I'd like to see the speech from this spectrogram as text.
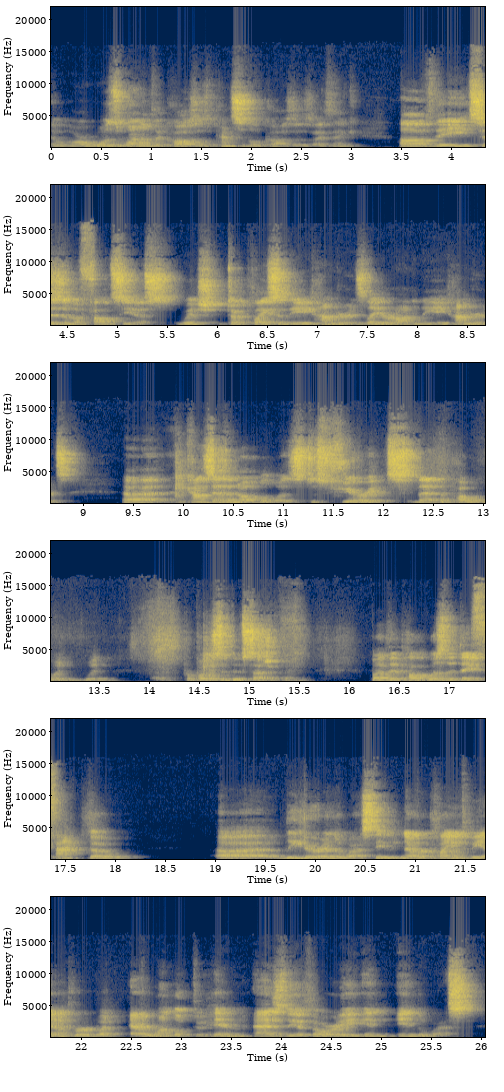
or was one of the causes, principal causes, I think, of the Schism of Photius, which took place in the 800s, later on in the 800s. Uh, Constantinople was just furious that the Pope would, would propose to do such a thing. But the Pope was the de facto uh, leader in the West. He never claimed to be emperor, but everyone looked to him as the authority in, in the West.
